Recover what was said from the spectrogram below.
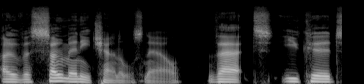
over so many channels now that you could,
